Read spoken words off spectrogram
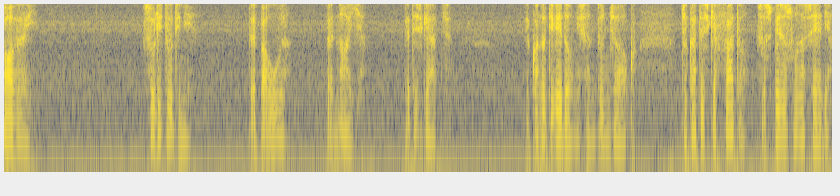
Poveri. Solitudini per paura, per noia, per disgrazia. E quando ti vedo mi sento un gioco, giocato e schiaffato, sospeso su una sedia.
